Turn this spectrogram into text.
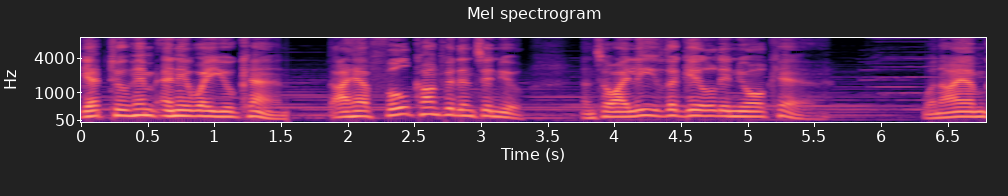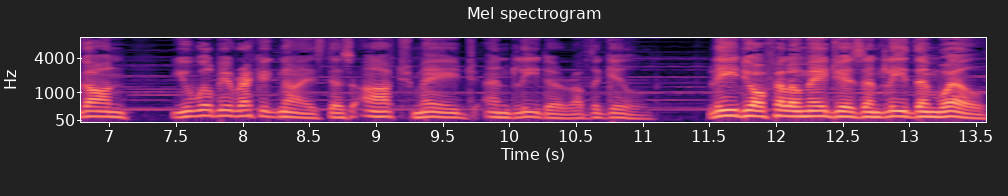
get to him any way you can. I have full confidence in you, and so I leave the guild in your care. When I am gone, you will be recognized as Archmage and leader of the guild. Lead your fellow mages and lead them well.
